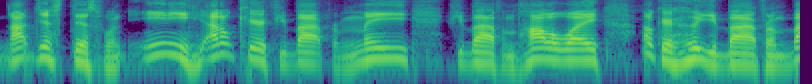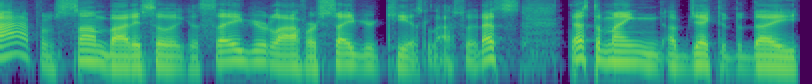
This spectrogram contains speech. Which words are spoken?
Not just this one. Any, I don't care if you buy it from me, if you buy it from Holloway. I don't care who you buy it from. Buy it from somebody so it can save your life or save your kid's life. So that's that's the main objective today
